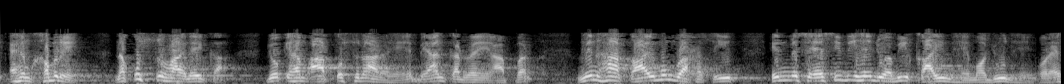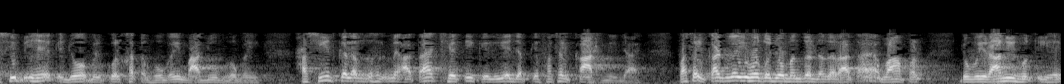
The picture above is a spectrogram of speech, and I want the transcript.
अहम खबरें, न कुछ सुहाने का जो कि हम आपको सुना रहे हैं, बयान कर रहे हैं आप पर। मिनहा कायम व हसीद, इनमें से ऐसी भी हैं जो अभी कायम है, मौजूद हैं, और ऐसी भी हैं कि जो बिल्कुल खत्म हो गई, मादूम हो गई। हसीद का लफ्ज असल में आता है खेती के लिए, जबकि फ़सल काट दी जाए। फ़सल कट गई हो तो जो मंजर नज़र आता है, वहाँ पर जो वीरानी होती है।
